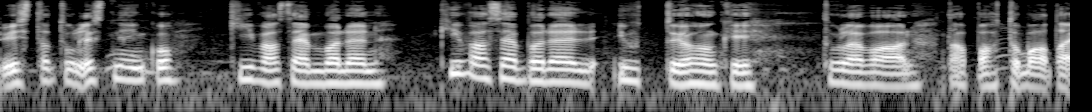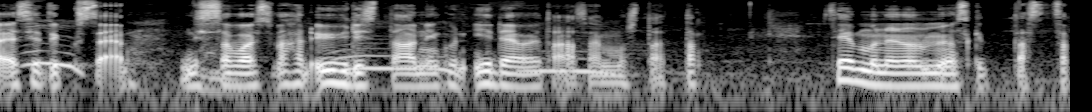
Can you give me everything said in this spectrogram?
mistä tulisi niin kiva semmoinen kiva semmoinen juttu johonkin tulevaan tapahtumaan tai esitykseen, missä voisi vähän yhdistää niin kuin ideoita ja semmoista, että semmoinen on myöskin tässä.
